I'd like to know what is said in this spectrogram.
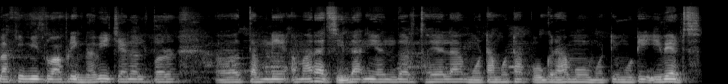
બાકી મિત્રો, આપણી નવી ચેનલ પર તમને અમારા જિલ્લાની અંદર થયેલા મોટા મોટા પ્રોગ્રામો, મોટી મોટી ઇવેન્ટ્સ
